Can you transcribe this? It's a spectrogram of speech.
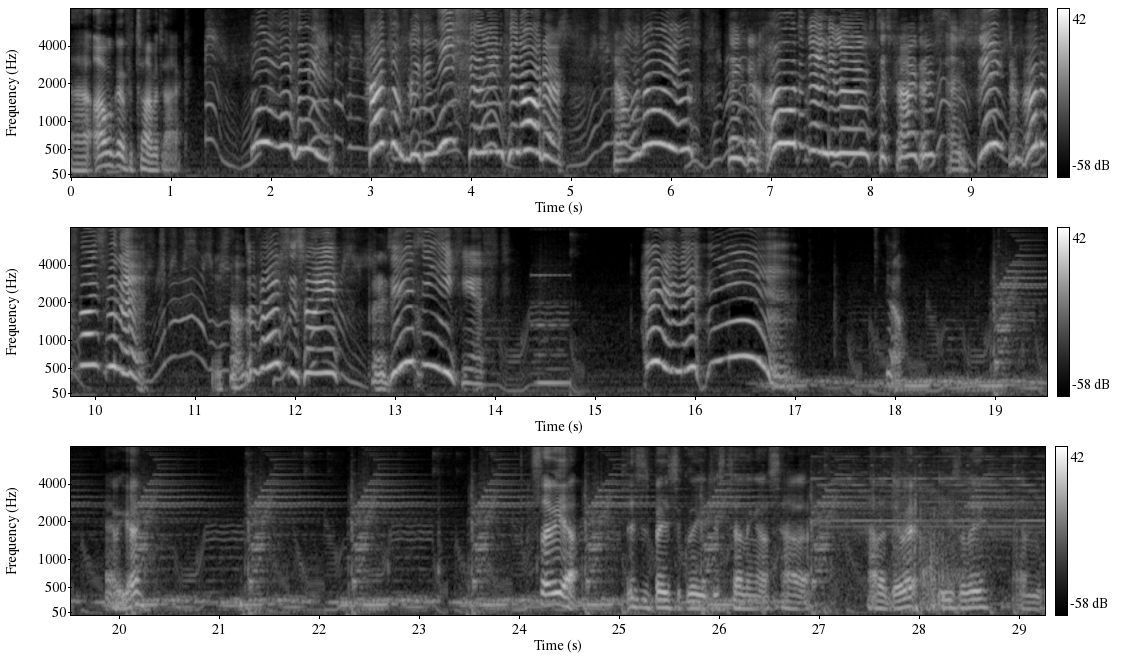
Uh, I will go for time attack. Try completing these challenges in order. Start with oils, then get all the dandelions, the spiders, and save the butterflies for last. It's not the fastest way, but it is the easiest. Yeah. There we go. So yeah, this is basically just telling us how to how to do it easily, and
